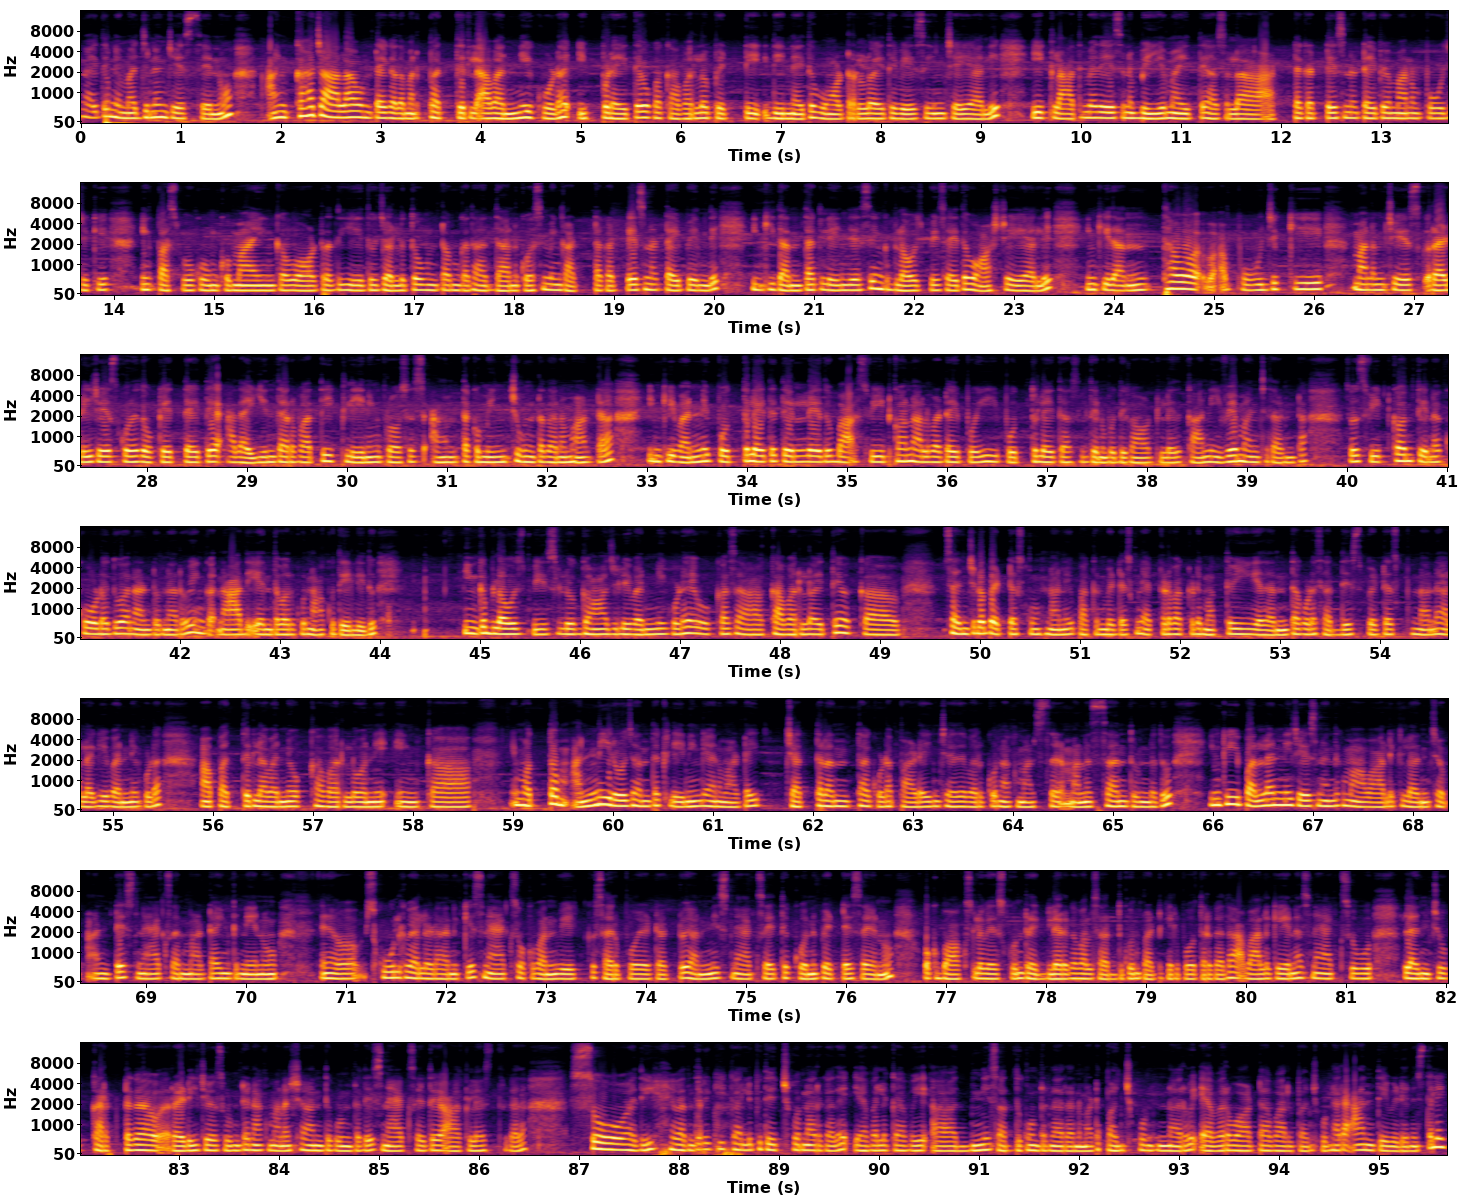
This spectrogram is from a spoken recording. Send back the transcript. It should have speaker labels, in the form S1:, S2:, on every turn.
S1: అయితే నిమజ్జనం చేస్తాను. ఇంకా చాలా ఉంటాయి కదా మనకి పత్తిర్లు అవన్నీ కూడా ఇప్పుడైతే ఒక కవర్లో పెట్టి దీన్ని అయితే వాటర్లో అయితే వేసి చేయాలి? ఈ క్లాత్ మీద వేసిన బియ్యం అయితే అసలు అట్ట కట్టేసినట్టు అయిపోయి మనం పూజకి ఇంక పసుపు కుంకుమ ఇంకా వాటర్ది ఏదో జల్లుతూ ఉంటాం కదా దానికోసం ఇంక అట్ట కట్టేసినట్టు అయిపోయింది ఇంక ఇదంతా క్లీన్ చేసి ఇంక బ్లౌజ్ పీస్ అయితే వాష్ చేయాలి. ఇంక ఇదంతా పూజకి మనం చేసు రెడీ చేసుకునేది ఒక ఎత్తు అయితే అది అయిన తర్వాత క్లీనింగ్ ప్రాసెస్ అంతకు మించి ఉంటుంది అనమాట ఇంక ఇవన్నీ పొత్తులు అయితే తినలేదు. బాగా స్వీట్ కార్న్ అలవాటు అయిపోయి ఈ పొత్తులు అయితే అసలు తినబుద్ధి కావట్లేదు. కానీ ఇవే మంచిదంట. సో స్వీట్ కార్న్ తినకూడదు అని అంటున్నారు. ఇంకా నాది ఎంతవరకు నాకు తెలీదు. ఇంకా బ్లౌజ్ పీసులు గాజులు ఇవన్నీ కూడా ఒక కవర్లో అయితే ఒక సంచిలో పెట్టేసుకుంటున్నాను పక్కన పెట్టేసుకుని ఎక్కడవక్కడ మొత్తం ఇదంతా కూడా సర్దేసి పెట్టేసుకున్నాను. అలాగే ఇవన్నీ కూడా ఆ పత్తిర్లు అవన్నీ ఒక కవర్లోని ఇంకా మొత్తం అన్ని రోజు అంతా క్లీనింగ్ అనమాట చెత్తలంతా కూడా పాడేయించే వరకు నాకు మనస్సు మనశ్శాంతి ఉండదు. ఇంక ఈ పనులన్నీ చేసినందుకు మా వాళ్ళకి లంచం అంటే స్నాక్స్ అనమాట ఇంక నేను స్కూల్కి వెళ్ళడానికి స్నాక్స్ ఒక వన్ వీక్ సరిపోయేటట్టు అన్ని స్నాక్స్ అయితే కొని పెట్టేశాను. ఒక బాక్స్లో వేసుకుని రెగ్యులర్గా వాళ్ళు సర్దుకొని పట్టుకెళ్ళిపోతారు. కదా వాళ్ళకైనా స్నాక్స్ లంచ్ కరెక్ట్గా రెడీ చేసి ఉంటే నాకు మనశ్శాంతిగా ఉంటుంది. స్నాక్స్ అయితే ఆకలేస్తుంది కదా. సో అది అందరికీ కలిపి తెచ్చుకున్నారు కదా ఎవరికి అవి అన్నీ సర్దుకుంటున్నారు అనమాట పంచుకుంటున్నారు. ఎవరు వాటా వాళ్ళు పంచుకుంటున్నారు అంతే వీడియోని ఇస్తే.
